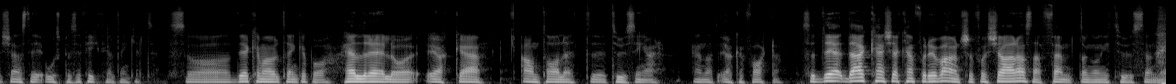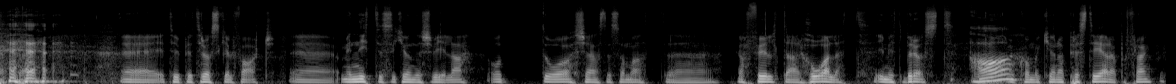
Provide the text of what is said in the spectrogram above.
känns det ospecifikt helt enkelt. Så det kan man väl tänka på. Hellre eller att öka antalet eh, tusingar än att öka farten. Så det, där kanske jag kan få revansch och få köra en sån här 15 gånger 1000 meter eh, typ i tröskelfart eh, med 90 sekunders vila. Och då känns det som att eh, jag fyllt det här hålet i mitt bröst Ja, och kommer kunna prestera på Frankfurt.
